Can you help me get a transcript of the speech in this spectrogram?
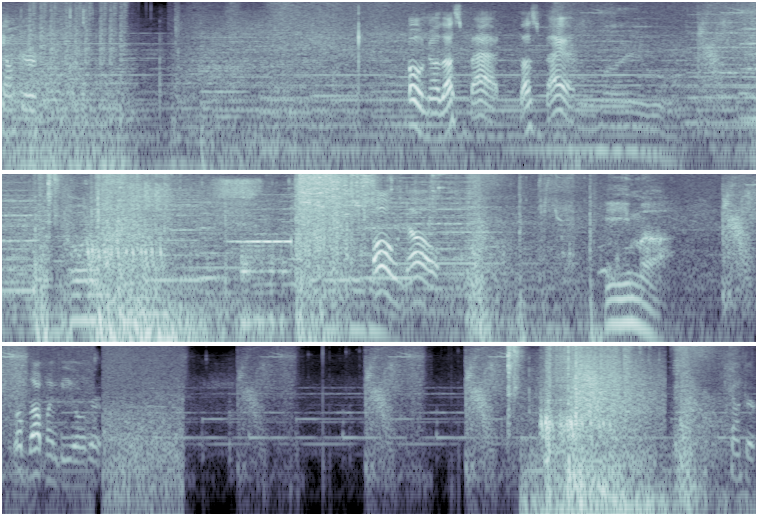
counter. Oh no, that's bad. That's bad. Oh no. Ima. Well, that might be over. Counter.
